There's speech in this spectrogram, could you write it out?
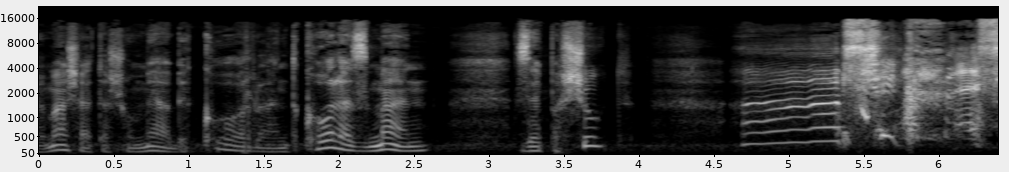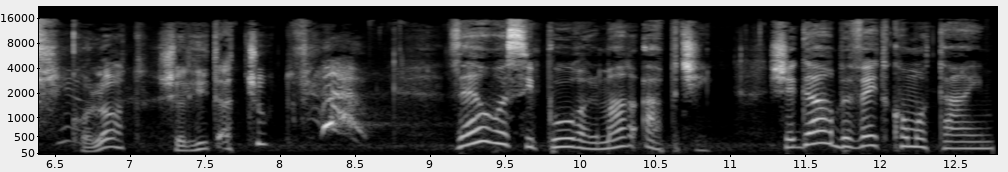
ומה שאתה שומע בקורלנד כל הזמן, זה פשוט קולות של התעטשות. זהו הסיפור על מר אפצ'י, שגר בבית קומותיים,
